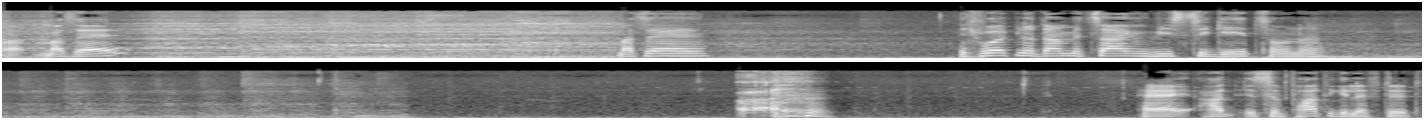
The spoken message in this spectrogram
Ah, Marcel? Marcel? Ich wollte nur damit sagen, wie es dir geht, so, ne? Hä? Hat, ist der Party geleftet?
